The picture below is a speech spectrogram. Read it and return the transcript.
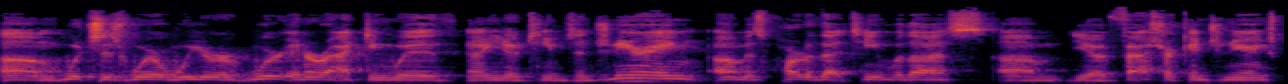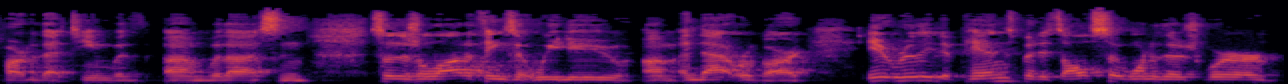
um, which is where we're we're interacting with uh, you know teams engineering um, is part of that team with us. Um, you know, fast track engineering is part of that team with um, with us, and so there's a lot of things that we do um, in that regard. It really depends, but it's also one of those where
